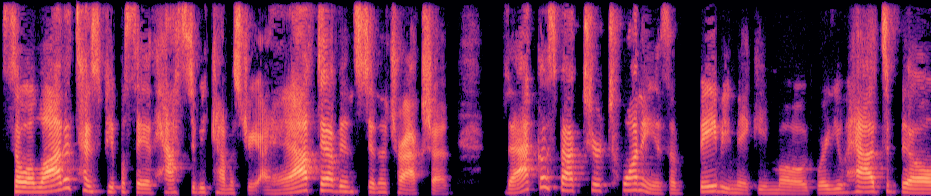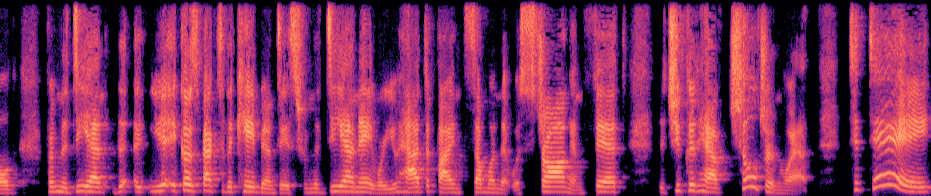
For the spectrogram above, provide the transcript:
So, a lot of times people say it has to be chemistry, I have to have instant attraction. That goes back to your 20s of baby making mode where you had to build from the DNA. Uh, it goes back to the caveman days from the DNA where you had to find someone that was strong and fit that you could have children with. Today,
